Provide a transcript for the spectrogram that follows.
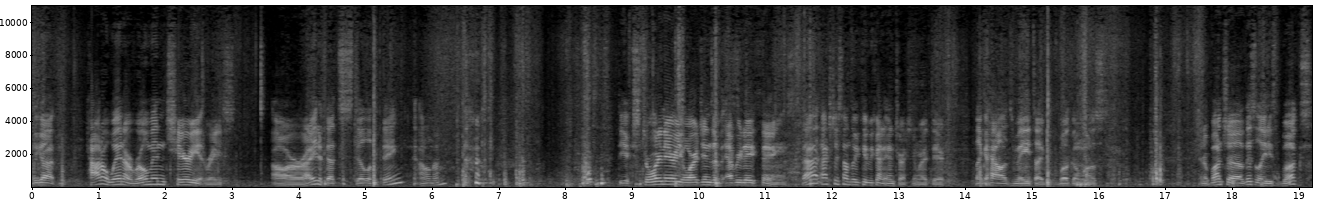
we got how to win a Roman chariot race. Alright, if that's still a thing, I don't know. the extraordinary origins of everyday things. That actually sounds like it could be kind of interesting right there. Like a how it's made type book almost. And a bunch of this lady's books,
